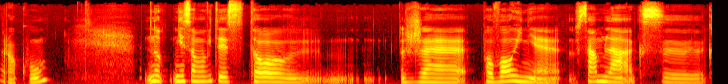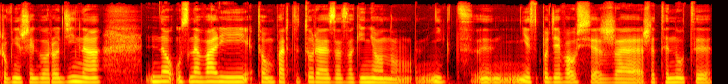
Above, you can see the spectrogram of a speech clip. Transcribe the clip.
roku. No, niesamowite jest to, że po wojnie sam Laks, również jego rodzina, no, uznawali tą partyturę za zaginioną. Nikt y, nie spodziewał się, że, że te nuty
